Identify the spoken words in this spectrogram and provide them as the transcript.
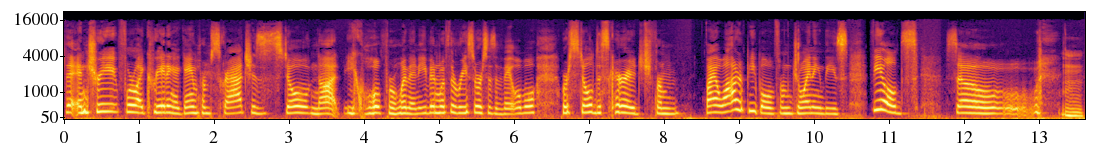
the entry for like creating a game from scratch is still not equal for women, even with the resources available. We're still discouraged from by a lot of people from joining these fields. So, Mhm.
